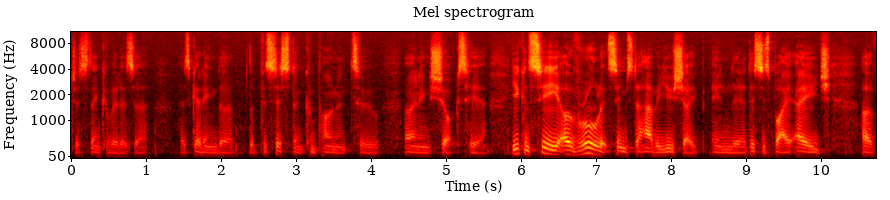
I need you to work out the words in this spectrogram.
just think of it as, a, as getting the, the persistent component to earning shocks here. You can see overall it seems to have a U shape in there. This is by age of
